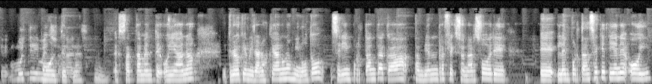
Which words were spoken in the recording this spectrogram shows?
eh, multidimensionales. Múltiples, exactamente. Oye, Ana, creo que, mira, nos quedan unos minutos. Sería importante acá también reflexionar sobre eh, la importancia que tiene hoy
